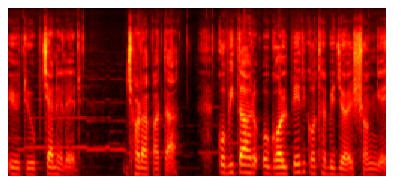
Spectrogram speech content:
ইউটিউব চ্যানেলের ঝরাপাতা, কবিতার ও গল্পের কথা বিজয়ের সঙ্গে।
